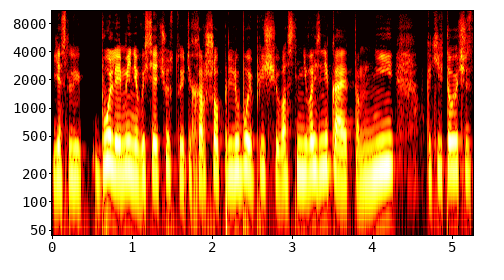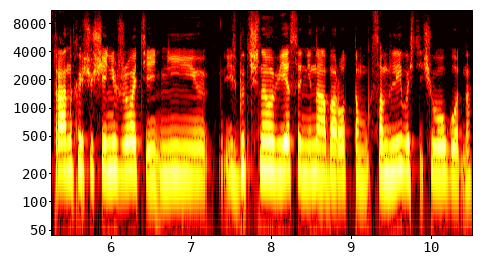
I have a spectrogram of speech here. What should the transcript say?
если более-менее вы себя чувствуете хорошо при любой пище, у вас не возникает там ни каких-то очень странных ощущений в животе, ни избыточного веса, ни наоборот там сонливости, чего угодно,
